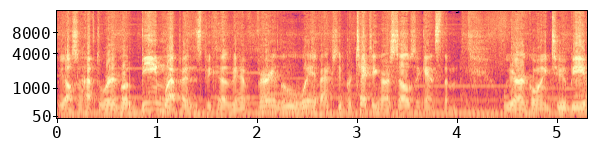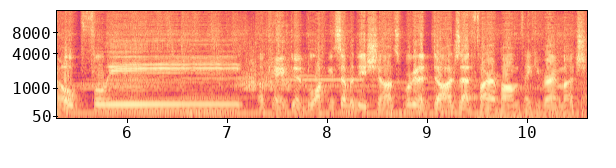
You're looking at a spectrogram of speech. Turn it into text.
we also have to worry about beam weapons because we have very little way of actually protecting ourselves against them. We are going to be hopefully... Okay, good. Blocking some of these shots. We're going to dodge that firebomb, thank you very much.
